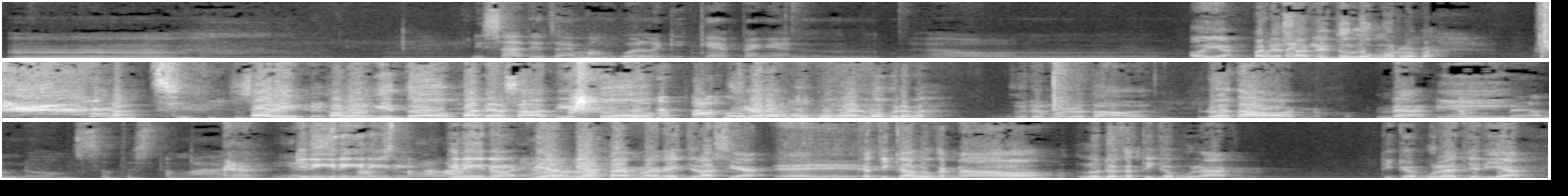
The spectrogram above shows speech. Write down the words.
Hmm, di saat itu emang gue lagi kayak pengen em, oh iya pada saat pengen- itu lu umur berapa sorry kalau gitu pada saat itu Tahun. sekarang hubungan lu berapa Udah mau 2 tahun. dua tahun nah di Ah, belum dong satu setengah Ya, gini gini gini gini setengah gini gini yang biar biar lah. timelinenya jelas ya Iya, iya, iya. ketika lu kenal lu deket tiga bulan tiga bulan jadian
